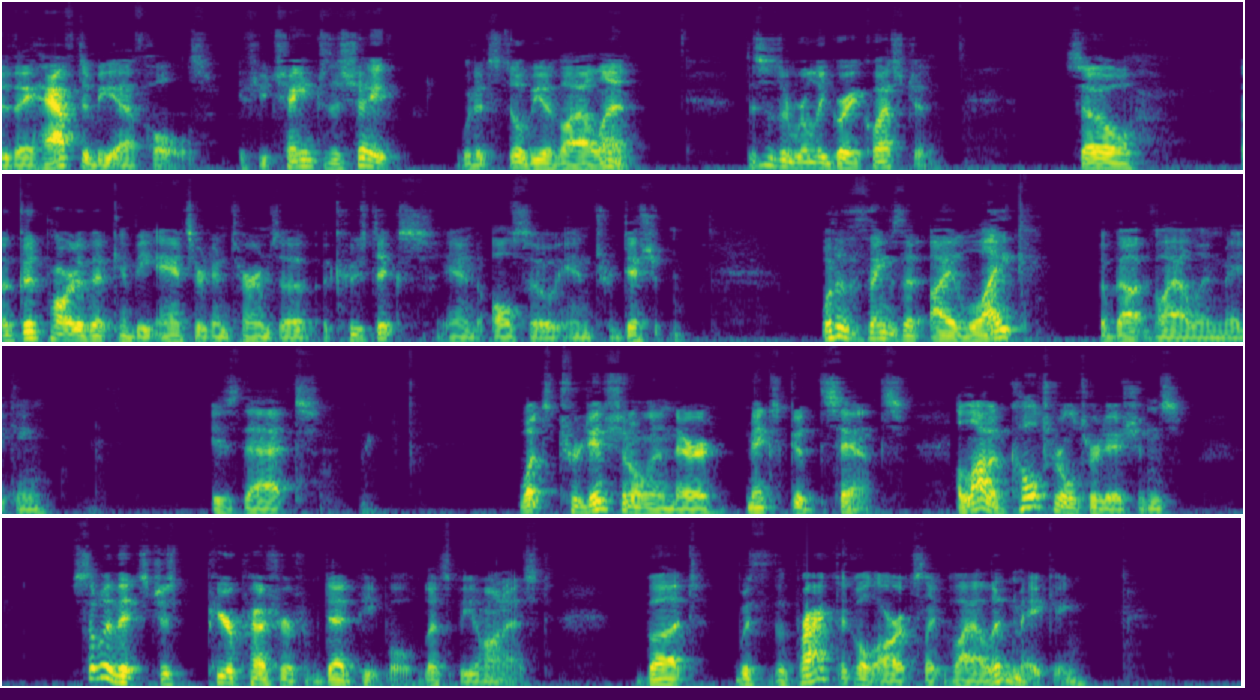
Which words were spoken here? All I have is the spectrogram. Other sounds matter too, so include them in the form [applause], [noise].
Do they have to be F-holes? If you change the shape, would it still be a violin? This is a really great question. So a good part of it can be answered in terms of acoustics and also in tradition. One of the things that I like about violin making is that what's traditional in there makes good sense. A lot of cultural traditions, some of it's just peer pressure from dead people, let's be honest. But with the practical arts like violin making,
